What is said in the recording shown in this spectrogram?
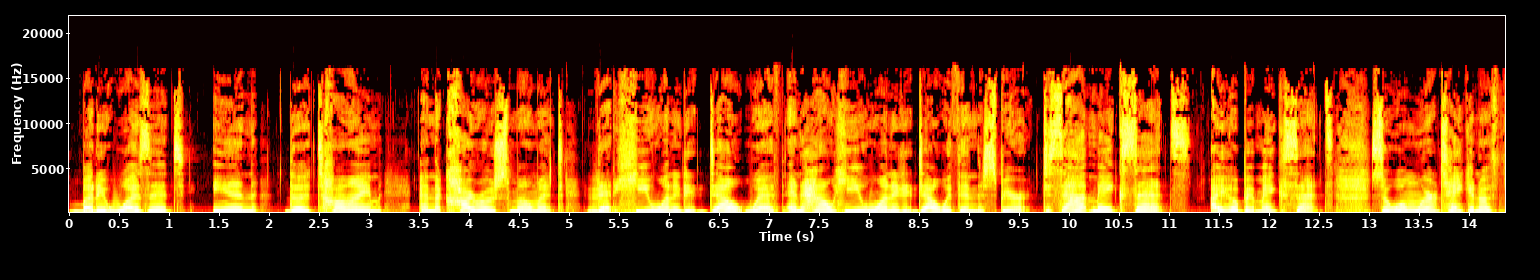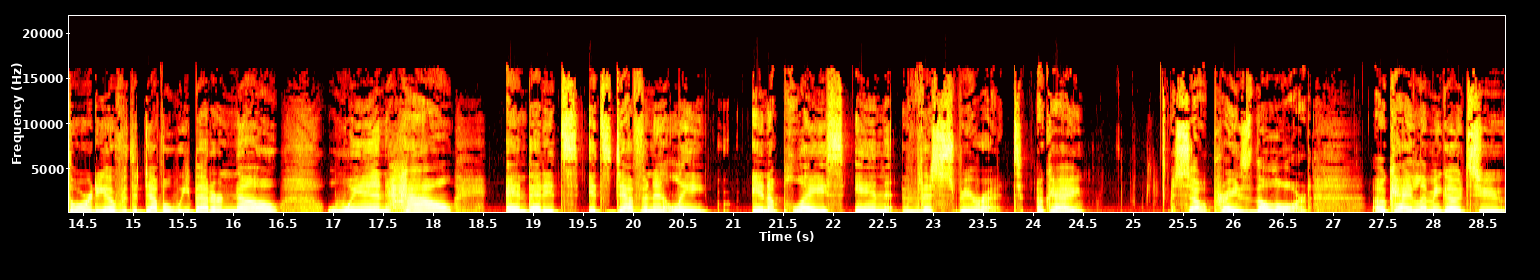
But it wasn't in the time and the kairos moment that he wanted it dealt with and how he wanted it dealt with in the spirit. Does that make sense? I hope it makes sense. So when we're taking authority over the devil, we better know when, how, and that it's it's definitely in a place in the spirit okay so praise the lord okay let me go to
